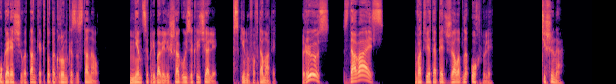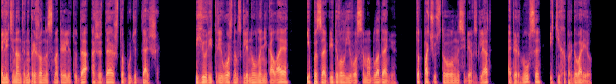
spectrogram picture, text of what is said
У горящего танка кто-то громко застонал. Немцы прибавили шагу и закричали, вскинув автоматы. «Рус, сдавайся!» В ответ опять жалобно охнули. Тишина. Лейтенанты напряженно смотрели туда, ожидая, что будет дальше. Юрий тревожно взглянул на Николая и позавидовал его самообладанию. Тот почувствовал на себе взгляд, обернулся и тихо проговорил.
